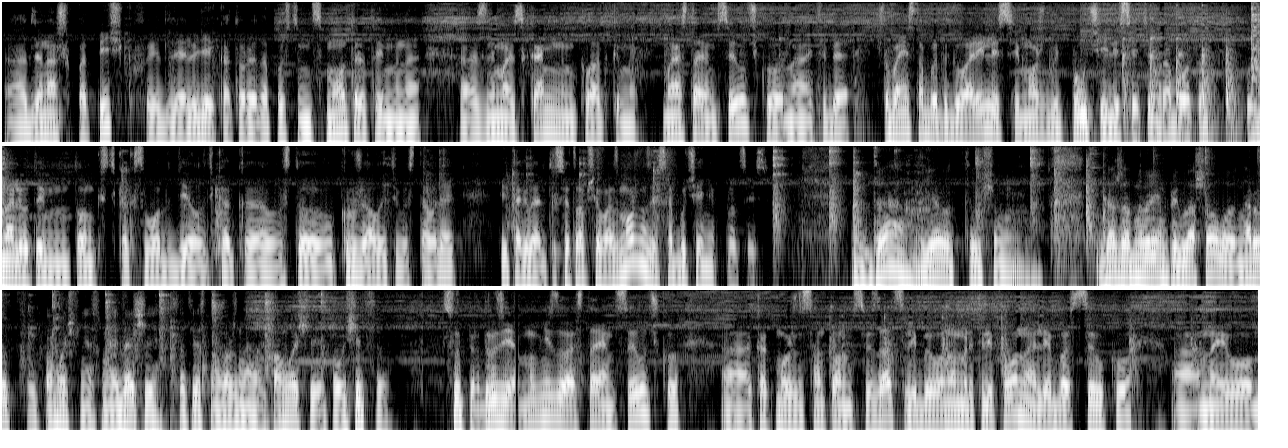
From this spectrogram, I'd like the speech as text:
для наших подписчиков и для людей, которые, допустим, смотрят, именно э, занимаются каменными кладками, мы оставим ссылочку на тебя, чтобы они с тобой договорились и, может быть, поучились этим работам, узнали вот именно тонкости, как своды делать, как э, кружалы эти выставлять и так далее. То есть это вообще возможно здесь обучение в процессе? Да, я вот, в общем, даже одно время приглашал народ помочь мне с моей дачей. Соответственно, можно помочь и поучиться Супер. Друзья, мы внизу оставим ссылочку, а, как можно с Антоном связаться, либо его номер телефона, либо ссылку а, на его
